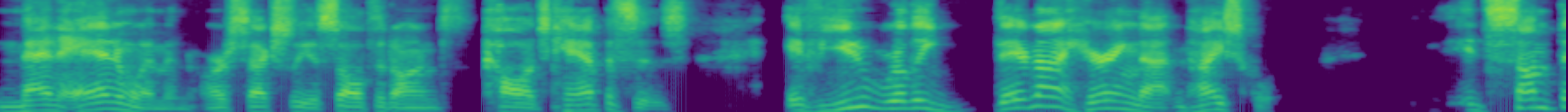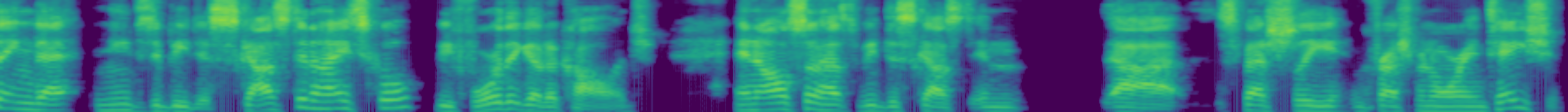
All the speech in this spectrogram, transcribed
men and women are sexually assaulted on college campuses, if you really, they're not hearing that in high school. It's something that needs to be discussed in high school before they go to college and also has to be discussed in uh, especially in freshman orientation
